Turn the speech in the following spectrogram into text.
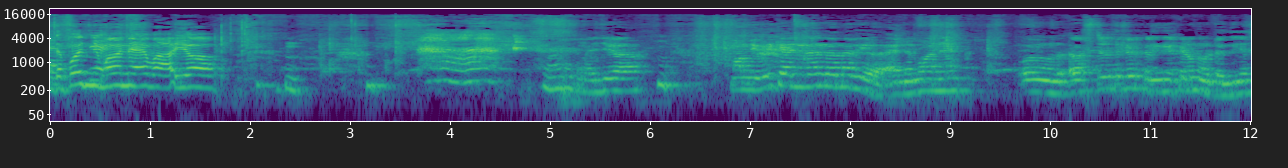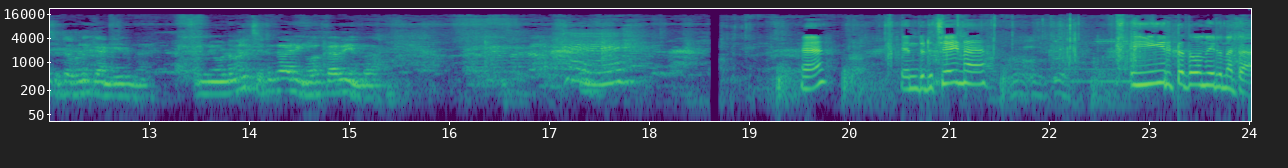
എന്റെ പൊന്നു മോനെ വായോ. മമ്മി വിളിക്കാൻ എന്താണെന്നറിയോ? എന്റെ മോനെ. റെസ്റ്റ് എടുത്തിട്ട് എടുക്കണമെങ്കിൽ കിടന്നോട്ടെ എന്ത് വിചാരിച്ചിട്ട് വിളിക്കാണ്ടിരുന്നു? എന്നോട് വിളിച്ചിട്ട് കാര്യങ്ങളൊക്കെ അറിയില്ല. ഏ? എന്തിട്ട് ചെയ്യണ? ഈ ഇരുട്ടത്ത് വന്നിരുന്നട്ടാ?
